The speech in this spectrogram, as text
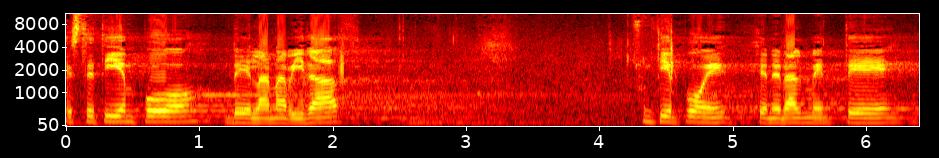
Este tiempo de la Navidad un tiempo eh, generalmente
